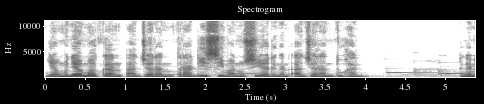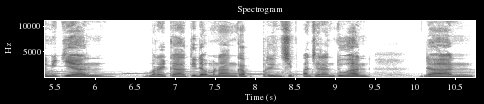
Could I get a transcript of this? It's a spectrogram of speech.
yang menyamakan ajaran tradisi manusia dengan ajaran Tuhan. Dengan demikian, mereka tidak menangkap prinsip ajaran Tuhan dan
